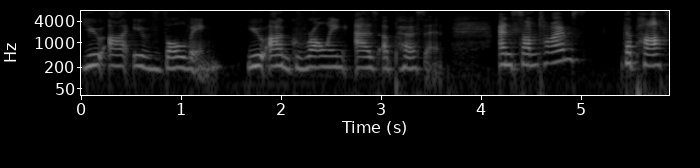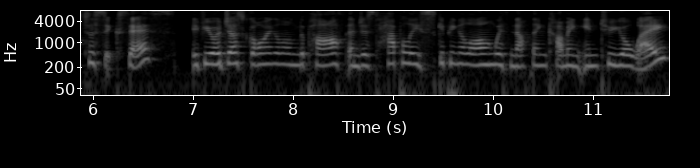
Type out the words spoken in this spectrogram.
you are evolving, you are growing as a person. And sometimes the path to success, if you are just going along the path and just happily skipping along with nothing coming into your way,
